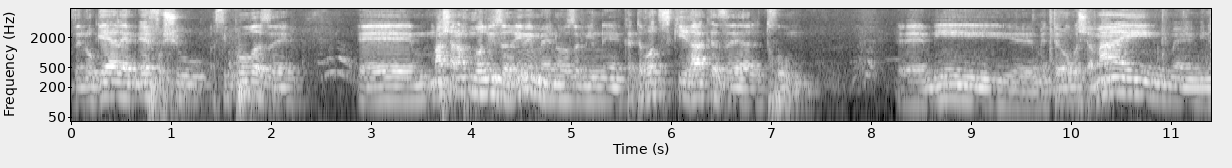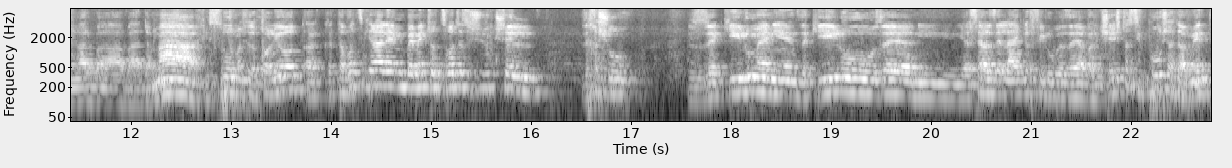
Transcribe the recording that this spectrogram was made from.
זה נוגע להם איפשהו, הסיפור הזה. אה, מה שאנחנו מאוד נזהרים ממנו זה מין אה, כתבות סקירה כזה על תחום. אה, ממטאור בשמיים, מינרל באדמה, חיסון, מה שזה יכול להיות, הכתבות סקירה האלה הן באמת יוצרות איזה סוג של... זה חשוב. זה כאילו מעניין, זה כאילו, זה, אני אעשה על זה לייק אפילו בזה, אבל כשיש את הסיפור שאתה באמת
